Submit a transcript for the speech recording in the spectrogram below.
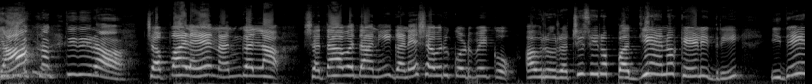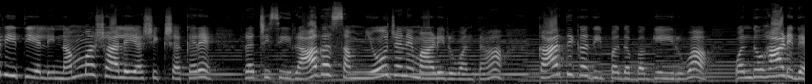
ಯಾಕೆ ನಗ್ತಿದ್ದೀರಾ ಚಪ್ಪಾಳೆ ನನ್ಗಲ್ಲ. ಶತಾವಧಾನಿ ಗಣೇಶ್ ಅವರು ಕೊಡಬೇಕು. ಅವರು ರಚಿಸಿರೋ ಪದ್ಯ ಏನೋ ಕೇಳಿದ್ರಿ? ಇದೇ ರೀತಿಯಲ್ಲಿ ನಮ್ಮ ಶಾಲೆಯ ಶಿಕ್ಷಕರೇ ರಚಿಸಿ ರಾಗ ಸಂಯೋಜನೆ ಮಾಡಿರುವಂತಹ ಕಾರ್ತಿಕ ದೀಪದ ಬಗ್ಗೆ ಇರುವ ಒಂದು ಹಾಡಿದೆ.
